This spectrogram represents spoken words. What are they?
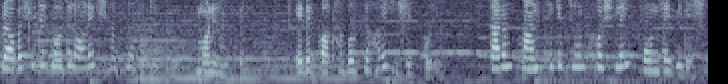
প্রবাসীদের বউদের অনেক স্বাধীনতা কিন্তু মনে রাখবেন। এদের কথা বলতে হয় হিসেব করে। কারণ পান থেকে চুন খসলেই পণ যায় বিদেশে।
